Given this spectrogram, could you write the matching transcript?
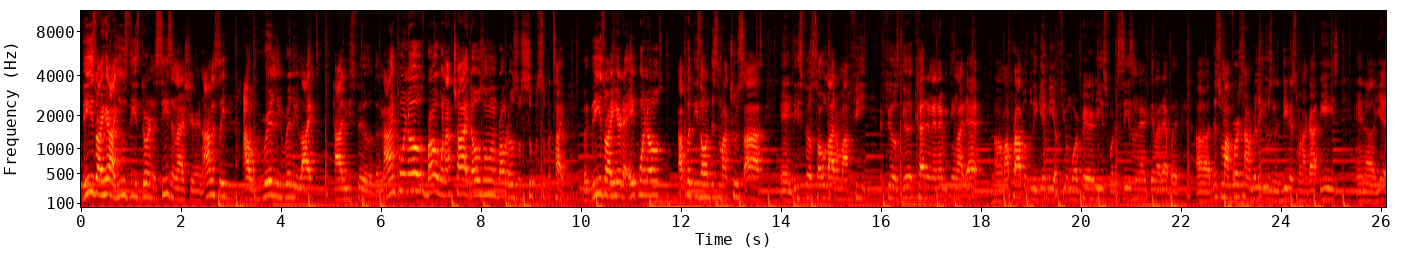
These right here, I used these during the season last year, and honestly, I really, really liked how these feel. The 9.0s, bro, when I tried those on, bro, those were super, super tight. But these right here, the 8.0s, I put these on, this is my true size, and these feel so light on my feet. It feels good cutting and everything like that. Um, I'll probably give me a few more pair of these for the season and everything like that. But uh, this was my first time really using Adidas when I got these. And uh, yeah,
